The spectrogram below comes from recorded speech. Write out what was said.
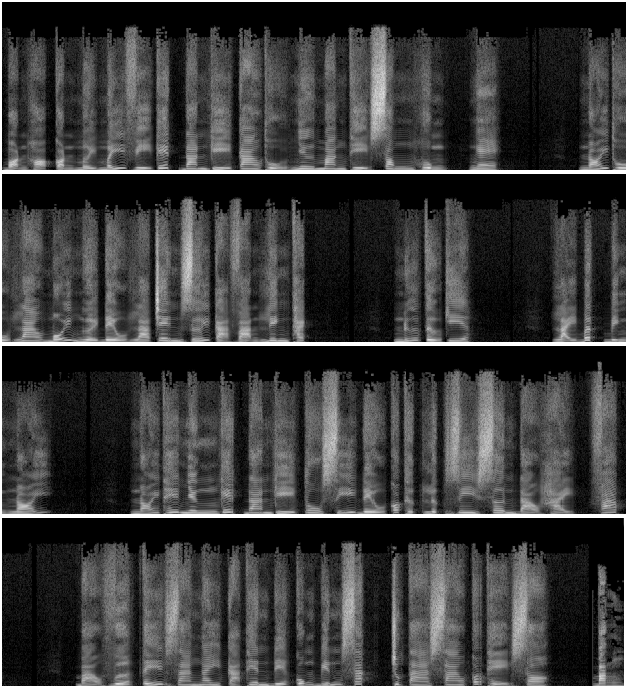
Bọn họ còn mời mấy vị kết đan kỳ cao thủ như mang thị song hùng, nghe. Nói thủ lao mỗi người đều là trên dưới cả vạn linh thạch. Nữ tử kia. Lại bất bình nói. Nói thế nhưng kết đan kỳ tu sĩ đều có thực lực di sơn đảo hải, pháp. Bảo vừa tế ra ngay cả thiên địa cũng biến sắc, chúng ta sao có thể so. Bằng.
